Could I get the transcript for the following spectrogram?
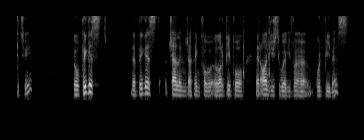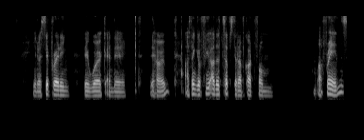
the two. The biggest the biggest challenge I think for a lot of people that aren't used to working from home would be this, you know, separating their work and their their home. I think a few other tips that I've got from my friends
